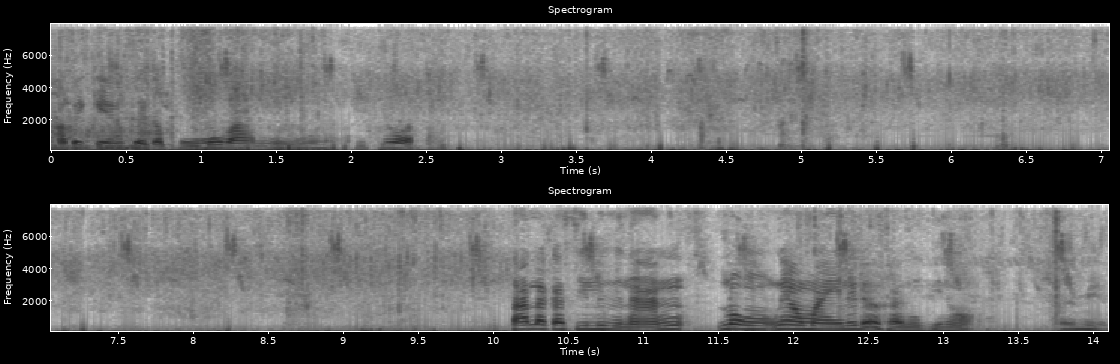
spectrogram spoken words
เอาไปแกงใส่กับปูเมื่อวานนี้โอ้ยสุดยอดตัดแล้วก็สิลือนั้น ลงแนวใหม่เลยเด้อค่ะนี่พี่น้องให้มีด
